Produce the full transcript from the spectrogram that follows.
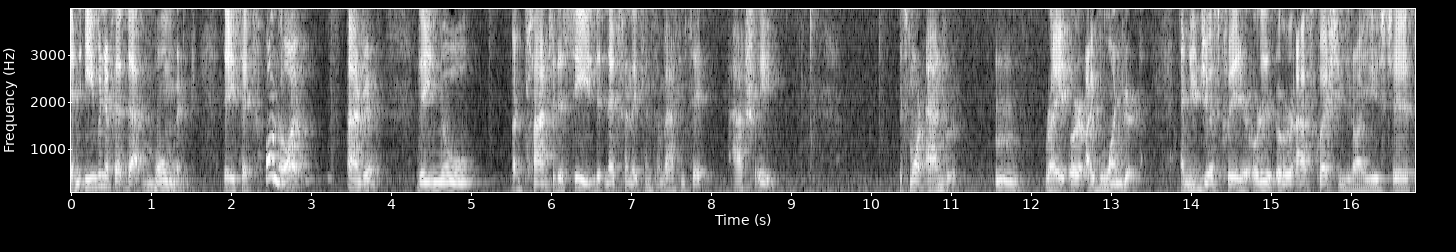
And even if at that moment they say, oh no, I, Andrea, they know I planted a seed that next time they can come back and say, actually, it's more Andrew. Mm-hmm right? Or I've wondered, and you just create it, or or ask questions. You know, I used to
